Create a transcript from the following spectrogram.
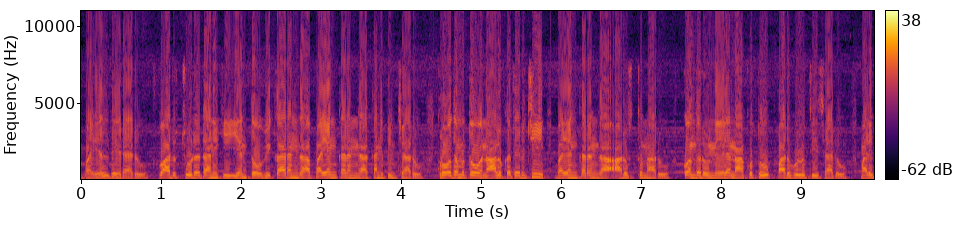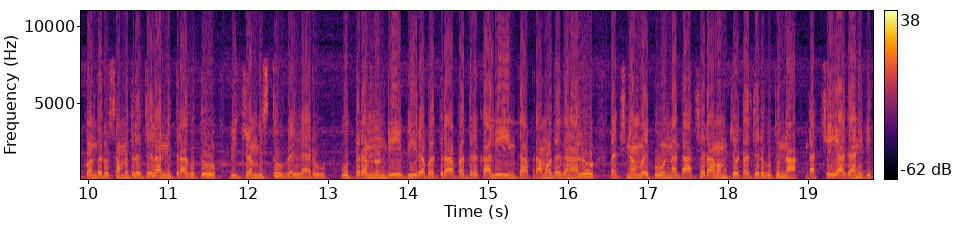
బయలుదేరారు. వారు చూడటానికి ఎంతో వికారంగా భయంకరంగా కనిపించారు. క్రోధముతో నాలుక తెరిచి భయంకరంగా అరుస్తున్నారు. కొందరు నేల నాకుతూ పరుగులు తీశారు. మరికొందరు సముద్ర జలాన్ని త్రాగుతూ విజృంభిస్తూ వెళ్ళారు. ఉత్తరం నుండి వీరభద్ర భద్రకాళి ఇంకా ప్రమోదగణాలు దక్షిణం వైపు ఉన్న దాక్షరామం చోట జరుగుతున్న దక్షయాగానికి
